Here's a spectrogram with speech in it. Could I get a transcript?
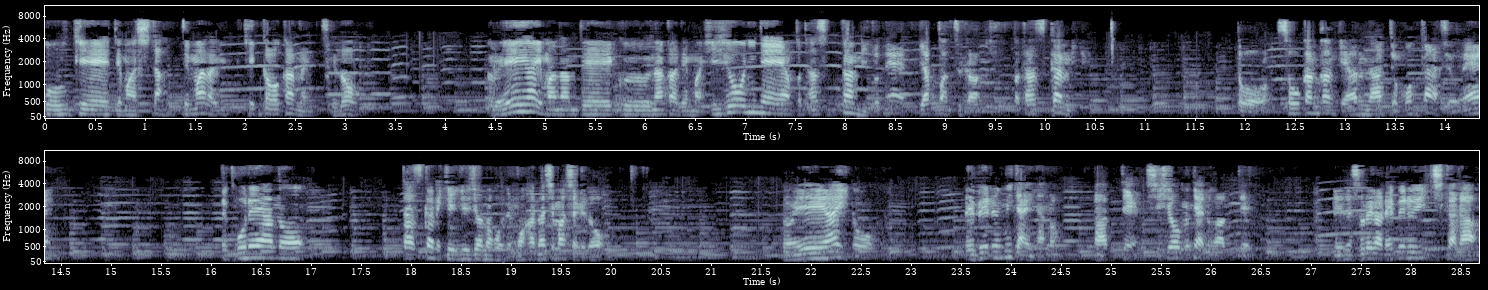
を受けてました。で、まだ結果わかんないんですけど、AI 学んでいく中で、まあ、非常にね、やっぱタスク管理とね、やっぱつか、タスク管理と相関関係あるなって思ったんですよね。で、これあの、タスク管理研究所の方でも話しましたけど、AI のレベルみたいなのがあって、指標みたいのがあって、で、それがレベル1から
